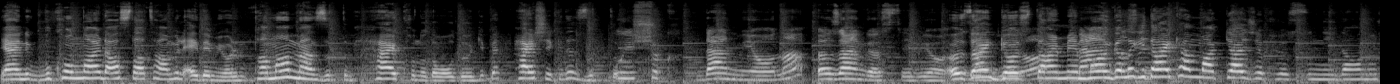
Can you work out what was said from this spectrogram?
Yani bu konularda asla tahammül edemiyorum. Tamamen zıttım her konuda olduğu gibi. Her şekilde zıttım. Uyuşuk denmiyor ona, özen gösteriyor. Özen deniliyor. gösterme, Ben mangala özen- giderken makyaj yapıyorsun Nida Nur.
